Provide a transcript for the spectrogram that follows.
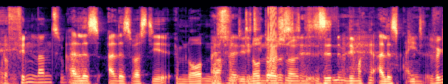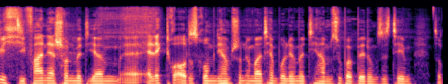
oder Finnland sogar. alles, alles, was die im Norden Also machen, die, die- die Norddeutschen, Nord- die, sind, die machen ja alles gut. Ein, wirklich. Die fahren ja schon mit ihrem äh, Elektroautos rum, die haben schon immer Tempolimit, die haben ein super Bildungssystem. So,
